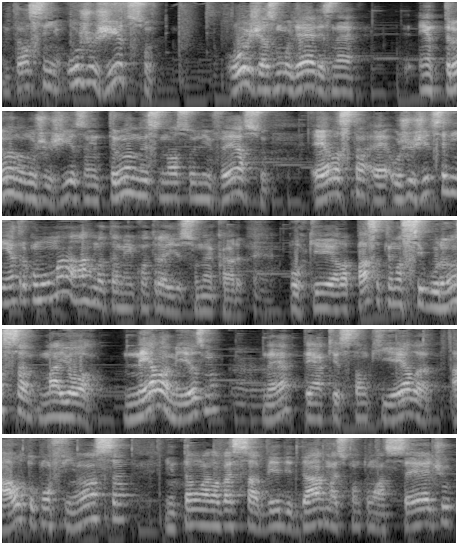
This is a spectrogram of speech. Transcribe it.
Então, assim, o jiu-jitsu, hoje as mulheres, né, entrando no jiu-jitsu, entrando nesse nosso universo, elas é, o jiu-jitsu ele entra como uma arma também contra isso, né, cara? Porque ela passa a ter uma segurança maior nela mesma, né? Tem a questão que ela, a autoconfiança, então ela vai saber lidar mais contra um assédio,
